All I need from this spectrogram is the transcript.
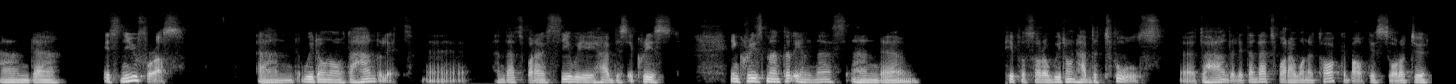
and uh, it's new for us, and we don't know how to handle it. Uh, and that's what I see. We have this increased increased mental illness, and um, people sort of we don't have the tools uh, to handle it. And that's what i want to talk about is sort of to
